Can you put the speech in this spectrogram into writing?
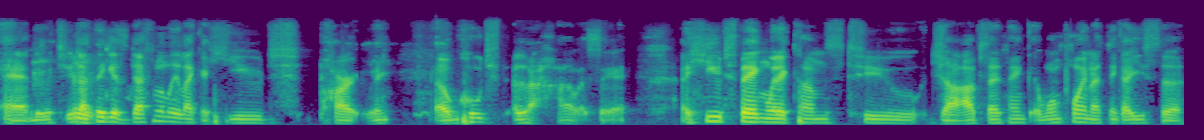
and which I think is definitely like a huge part, a huge how do I say it, a huge thing when it comes to jobs. I think at one point I think I used to.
